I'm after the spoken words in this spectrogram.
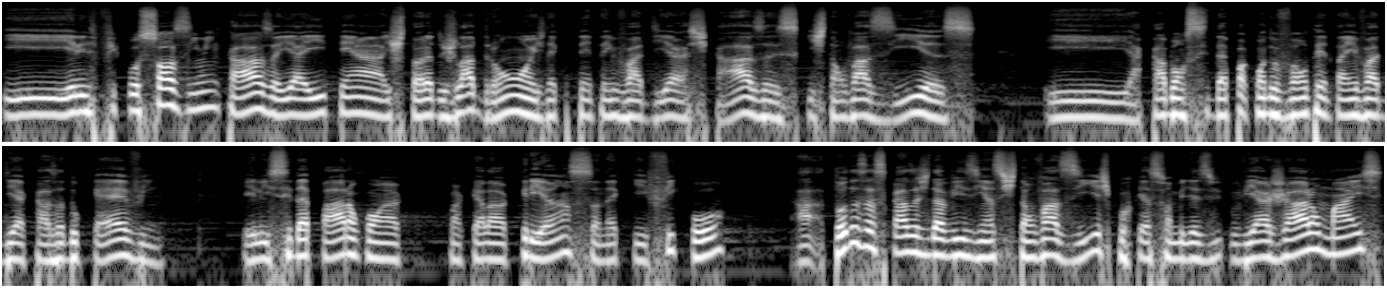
e ele ficou sozinho em casa. E aí tem a história dos ladrões, né? Que tentam invadir as casas que estão vazias. E acabam se. Quando vão tentar invadir a casa do Kevin, eles se deparam com, a, com aquela criança né, que ficou. A, todas as casas da vizinhança estão vazias porque as famílias viajaram, mas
